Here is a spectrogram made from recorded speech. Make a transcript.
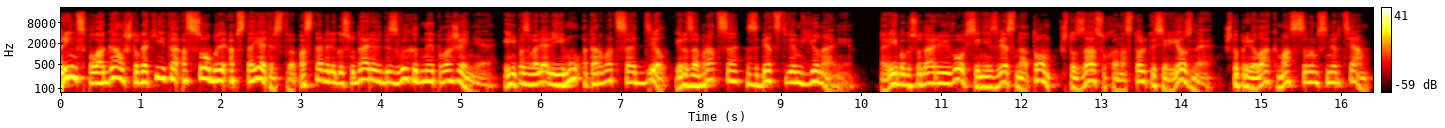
Принц полагал, что какие-то особые обстоятельства поставили государя в безвыходное положение и не позволяли ему оторваться от дел и разобраться с бедствием в Юнане. Либо государю и вовсе неизвестно о том, что засуха настолько серьезная, что привела к массовым смертям.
